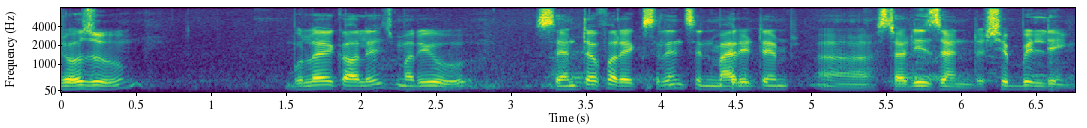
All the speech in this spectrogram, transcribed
ఈరోజు బుల్లయ్య కాలేజ్ మరియు centre for excellence in maritime studies and ship building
